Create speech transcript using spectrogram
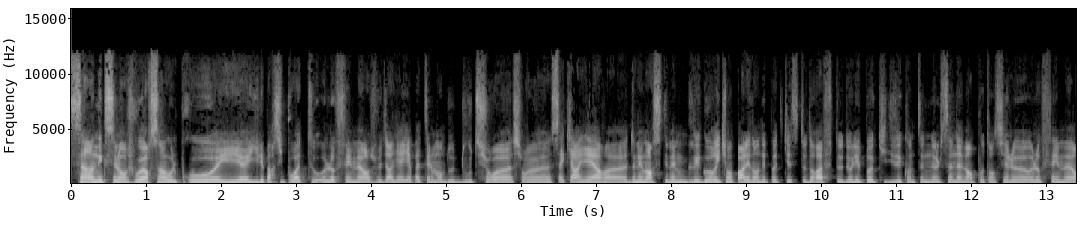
c'est un excellent joueur, c'est un All Pro et euh, il est parti pour être Hall of Famer. Je veux dire, il n'y a, pas tellement de doute sur euh, sur euh, sa carrière. De mémoire, c'était même Grégory qui en parlait dans des podcasts draft de l'époque, qui disait qu'Anton Nelson avait un potentiel Hall of Famer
